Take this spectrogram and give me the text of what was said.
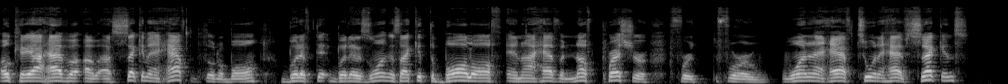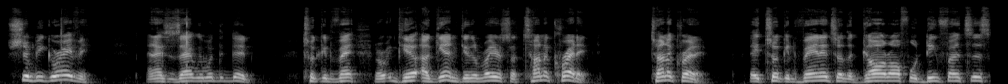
okay, I have a, a, a second and a half to throw the ball, but if the, but as long as I get the ball off and I have enough pressure for for one and a half, two and a half seconds, should be gravy, and that's exactly what they did. Took advantage again. Give the Raiders a ton of credit Ton of credit. They took advantage of the god awful defenses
